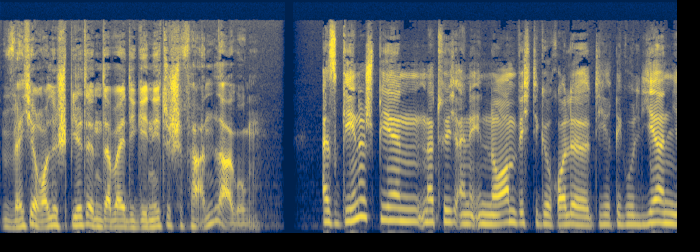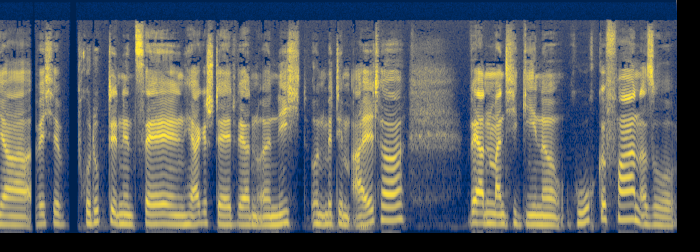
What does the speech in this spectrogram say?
Welche Rolle spielt denn dabei die genetische Veranlagung? Also Gene spielen natürlich eine enorm wichtige Rolle. Die regulieren ja, welche Produkte in den Zellen hergestellt werden oder nicht. Und mit dem Alter werden manche Gene hochgefahren, also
